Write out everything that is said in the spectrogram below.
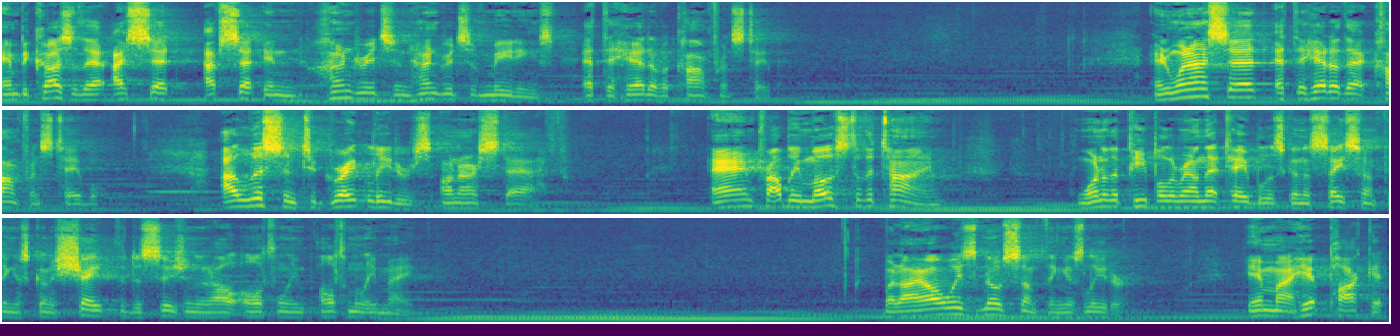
And because of that, I set, I've sat in hundreds and hundreds of meetings at the head of a conference table. And when I sat at the head of that conference table, I listened to great leaders on our staff. And probably most of the time, one of the people around that table is going to say something that's going to shape the decision that I'll ultimately, ultimately make. But I always know something as leader. In my hip pocket,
